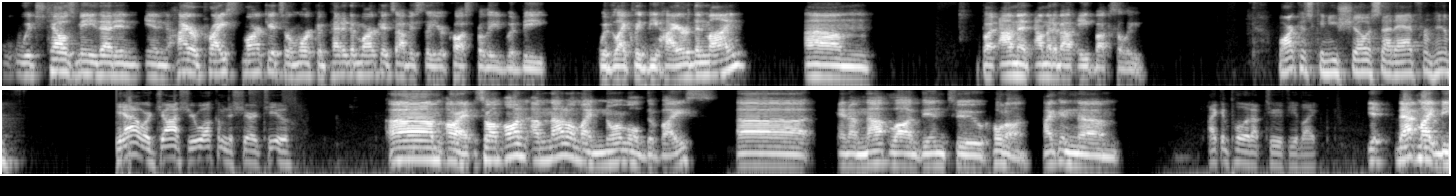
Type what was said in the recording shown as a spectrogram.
which tells me that in in higher priced markets or more competitive markets, obviously your cost per lead would be would likely be higher than mine. Um, but I'm at I'm at about eight bucks a lead. Marcus, can you show us that ad from him? Yeah, or Josh, you're welcome to share it too. Um, all right. So I'm on, I'm not on my normal device. Uh, and I'm not logged into, hold on. I can, um, I can pull it up too if you'd like. yeah, that might be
